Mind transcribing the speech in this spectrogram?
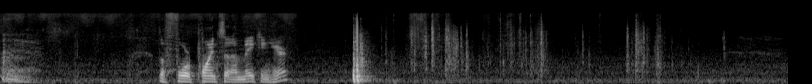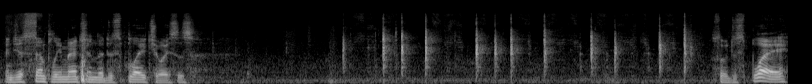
the four points that I'm making here. And just simply mention the display choices. So display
